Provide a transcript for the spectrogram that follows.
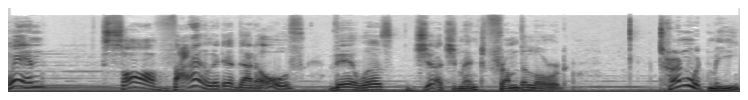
when Saul violated that oath, there was judgment from the Lord. Turn with me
